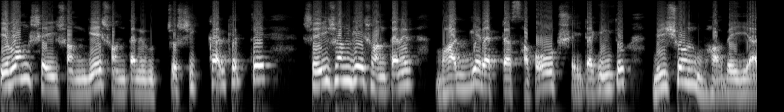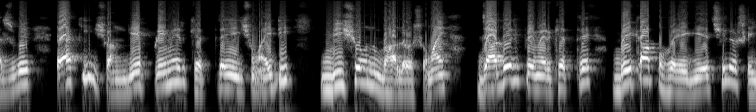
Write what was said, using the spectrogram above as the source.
এবং সেই সঙ্গে সন্তানের উচ্চ শিক্ষার ক্ষেত্রে সেই সঙ্গে সন্তানের ভাগ্যের একটা সাপোর্ট সেইটা কিন্তু ভীষণ ভাবেই আসবে। একই সঙ্গে প্রেমের ক্ষেত্রে এই সময়টি ভীষণ ভালো সময়। যাদের প্রেমের ক্ষেত্রে ব্রেকআপ হয়ে গিয়েছিল সেই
